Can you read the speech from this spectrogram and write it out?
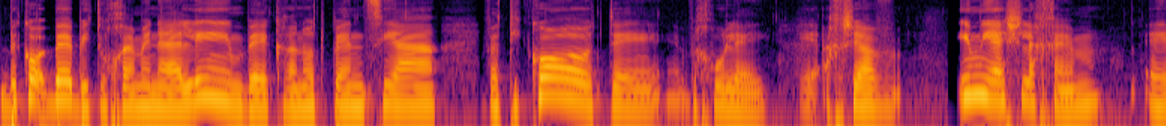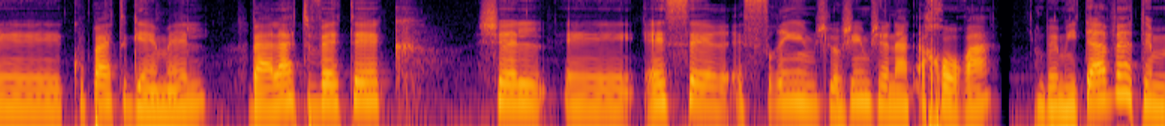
בביטוחי מנהלים, בקרנות פנסיה ותיקות אה, וכולי. עכשיו, אם יש לכם קופת גמל, בעלת ותק של אה, 10, 20, 30 שנה אחורה, במידה ואתם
